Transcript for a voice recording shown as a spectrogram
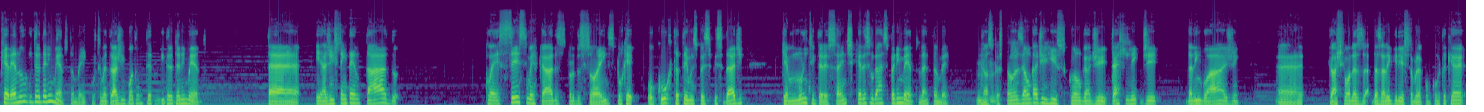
querendo entretenimento também, curta-metragem enquanto entre- entretenimento. É, e a gente tem tentado conhecer esse mercado, essas produções, porque o curta tem uma especificidade que é muito interessante, que é desse lugar de experimento, né, também. Então, as Uhum. pessoas é um lugar de risco, é um lugar de teste de, da linguagem. É, que eu acho que é uma das, das alegrias de trabalhar com curta, que é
